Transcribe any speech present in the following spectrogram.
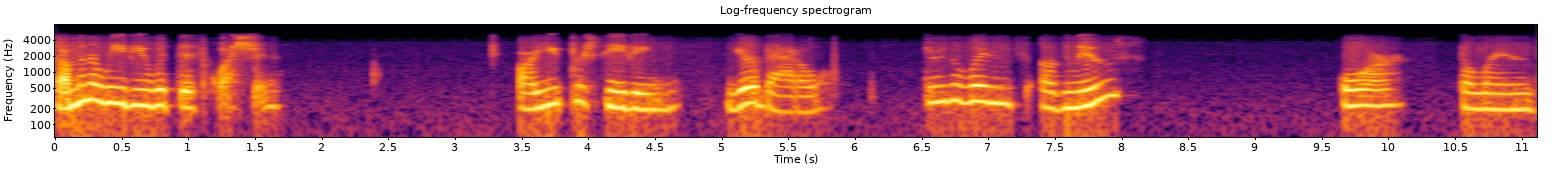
So I'm going to leave you with this question Are you perceiving your battle through the lens of news or the lens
